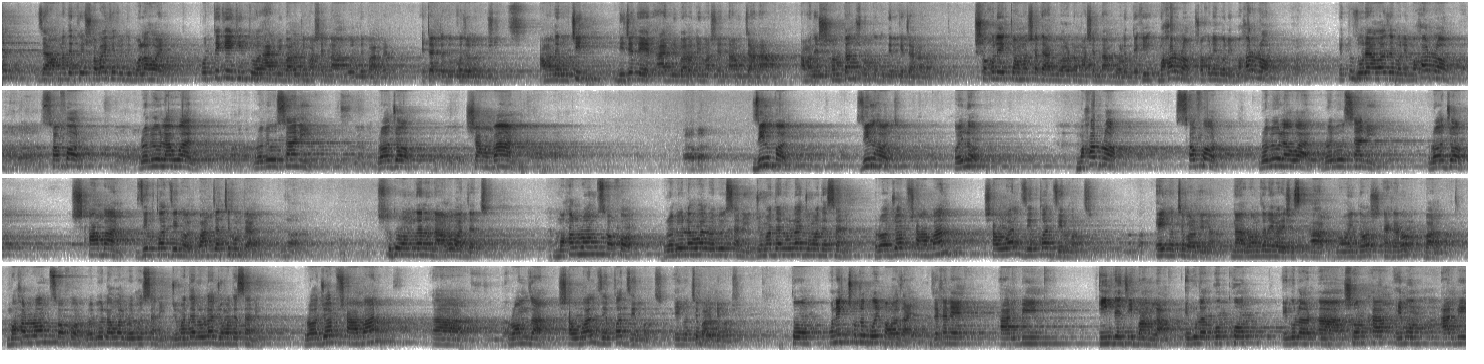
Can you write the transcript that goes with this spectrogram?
যে আপনাদেরকে সবাইকে যদি বলা হয়, প্রত্যেকেই কিন্তু আরবি বারোটি মাসের নাম বলতে পারবে না। এটা একটা দুঃখজনক বিষয়। আমাদের উচিত নিজেদের আরবি বারোটি মাসের নাম জানা। আমাদের সন্তান সন্ততিদেরকে জানানো সকলে একটু আমার সাথে আরবি বারোটা মাসের নাম বলেন দেখি। মহরম সকলেই বলি, মহরম। একটু জোরে আওয়াজে বলি, মহরম। সফর, রবিউল আউয়াল, রবিউল সানি, রজব, শাহবান, জিলকদ, জিলহজ, হইল। মহরম, সফর রবিউল আউয়াল রবিউল সানি রজব শাবান জিলকদ জিলহজ বাদ যাচ্ছে কোনটা? শুধু রমজানও না আরও বাদ যাচ্ছে। মহরম সফর রবিউল আউয়াল রবিউল সানি জুমাদানুল্লাহ জুমাদার সানি রজব শাহবান শাওয়াল জিলকদ জিলহজ। এই হচ্ছে বারোটি নাম। না রমজান এবার এসেছে। আট নয় দশ এগারো বারো। মহরম সফর রবিউল আউয়াল রবিউল সানি জুমাদানুল্লাহ জুমাদার সানি রজব শাহবান রমজান, শাওয়াল জিলকদ জিলহজ। এই হচ্ছে বারোটি মাস। তো অনেক ছোট বই পাওয়া যায় যেখানে আরবি, ইংরেজি, বাংলা এগুলার অক্ষর, এগুলার সংখ্যা এবং আরবি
